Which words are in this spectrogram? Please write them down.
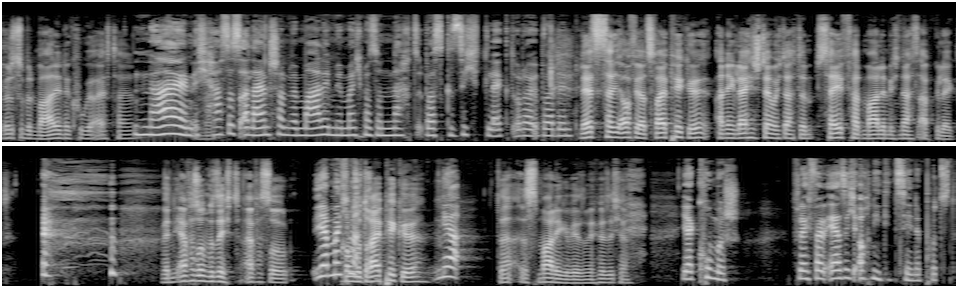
Würdest du mit Marley eine Kugel Eis teilen? Nein, ich hasse es allein schon, wenn Marley mir manchmal so nachts übers Gesicht leckt oder über den. Letztes hatte ich auch wieder zwei Pickel an den gleichen Stellen, wo ich dachte, safe hat Marley mich nachts abgeleckt. Wenn die einfach so im Gesicht, einfach so, Ja, kommen manchmal. so drei Pickel, ja, da ist Marley gewesen, bin ich mir sicher. ja, komisch. Vielleicht, weil er sich auch nie die Zähne putzt.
